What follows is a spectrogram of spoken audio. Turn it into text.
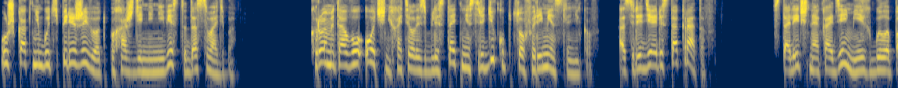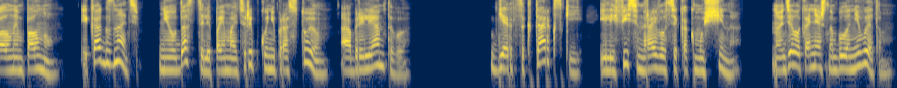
уж как-нибудь переживет похождение невесты до свадьбы. Кроме того, очень хотелось блистать не среди купцов и ремесленников, а среди аристократов. В столичной академии их было полным-полно. И как знать, не удастся ли поймать рыбку не простую, а бриллиантовую. Герцог Таркский или Фисе нравился как мужчина, но дело, конечно, было не в этом.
